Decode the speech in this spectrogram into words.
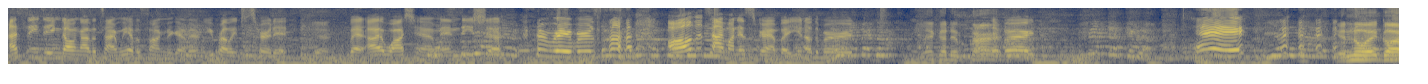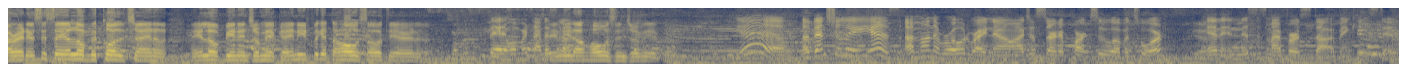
I see Ding Dong all the time. We have a song together. You probably just heard it. Yeah. But I watch him and Disha Ravers all the time on Instagram. But you know the bird. Look at the bird. The bird. Hey! you know it go already. You say you love the culture, you know, and you love being in Jamaica. You need to get a house out here, you know. Say it one more time. So you need a house in Jamaica. Yeah, eventually, yes. I'm on the road right now. I just started part two of a tour, yeah. and, and this is my first stop in Kingston.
